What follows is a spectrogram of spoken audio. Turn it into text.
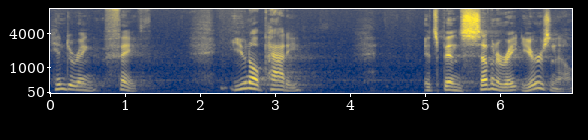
hindering faith. You know, Patty, it's been seven or eight years now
